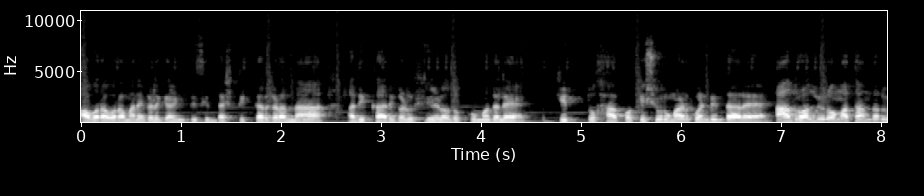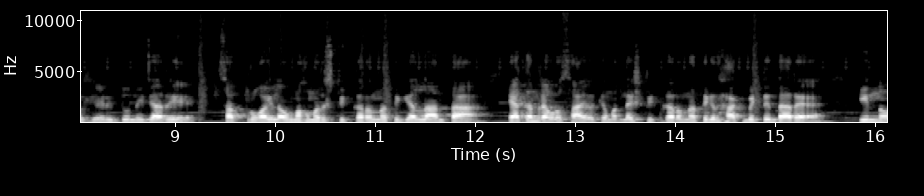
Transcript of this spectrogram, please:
ಅವರವರ ಮನೆಗಳಿಗೆ ಅಂಟಿಸಿದ್ದ ಸ್ಟಿಕ್ಕರ್ಗಳನ್ನು ಅಧಿಕಾರಿಗಳು ಹೇಳೋದಕ್ಕೂ ಮೊದಲೇ ಕಿತ್ತು ಹಾಕೋಕ್ಕೆ ಶುರು ಮಾಡಿಕೊಂಡಿದ್ದಾರೆ. ಆದರೂ ಅಲ್ಲಿರೋ ಮತಾಂಧರು ಹೇಳಿದ್ದು ನಿಜ ರೀ. ಸತ್ರು ಐ ಲವ್ ಮೊಹಮ್ಮದ್ ಸ್ಟಿಕ್ಕರನ್ನು ತೆಗೆಯಲ್ಲ ಅಂತ. ಯಾಕಂದರೆ ಅವರು ಸಾಯೋಕೆ ಮೊದಲೇ ಸ್ಟಿಕ್ಕರನ್ನು ತೆಗೆದು ಹಾಕಿಬಿಟ್ಟಿದ್ದಾರೆ. ಇನ್ನು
